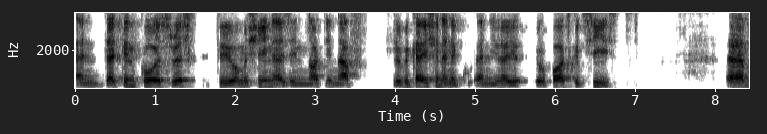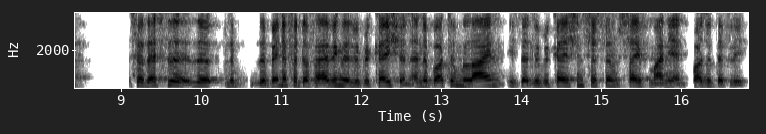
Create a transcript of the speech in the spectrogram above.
and that can cause risk to your machine, as in not enough lubrication, and and you know your, your parts could seize. Um, so that's the, the, the, the, benefit of having the lubrication. And the bottom line is that lubrication systems save money and positively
